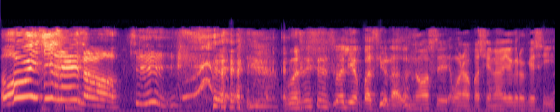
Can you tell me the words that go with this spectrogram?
¡Uy, chileno! Sí. Vos sois sensual y apasionado. No sé, bueno, apasionado yo creo que sí.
